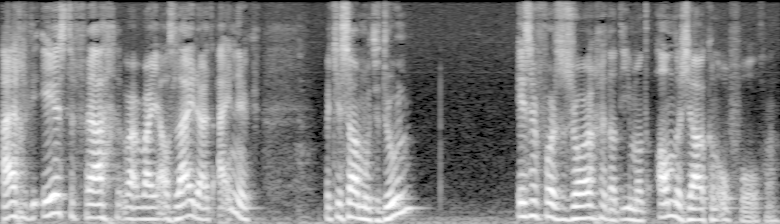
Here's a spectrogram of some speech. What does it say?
Eigenlijk de eerste vraag waar, waar je als leider uiteindelijk wat je zou moeten doen, is ervoor te zorgen dat iemand anders jou kan opvolgen.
